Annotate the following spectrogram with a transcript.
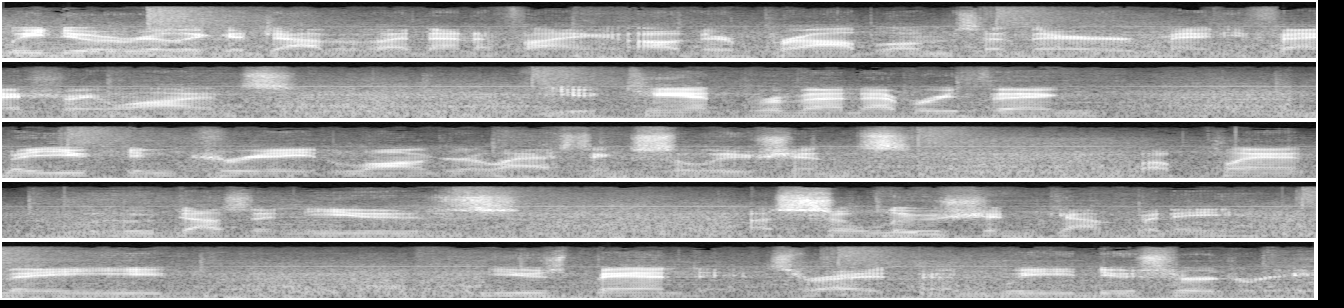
We do a really good job of identifying other problems in their manufacturing lines. You can't prevent everything, but you can create longer lasting solutions. A plant who doesn't use a solution company, they use band-aids, right? And we do surgery.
